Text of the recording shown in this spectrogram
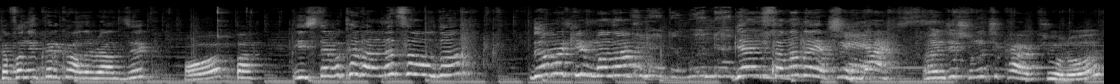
Kafanı yukarı kaldır birazcık. Hoppa. İşte bu kadar. Nasıl oldu? Dön bakayım bana. Gel sana da yapayım gel. Önce şunu çıkartıyoruz.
